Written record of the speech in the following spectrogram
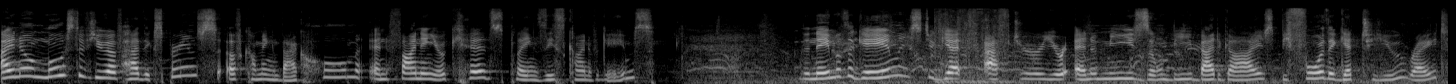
I know most of you have had experience of coming back home and finding your kids playing these kind of games. The name of the game is to get after your enemy, zombie, bad guys before they get to you, right?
